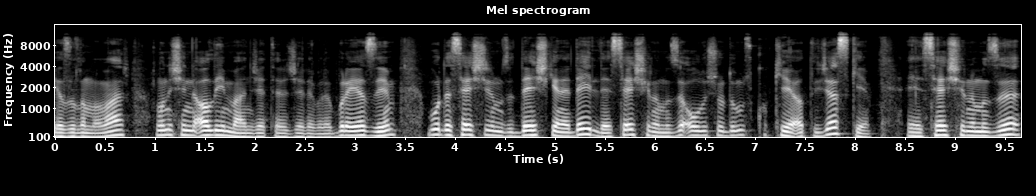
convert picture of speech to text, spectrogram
yazılımı var. Bunun için alayım ben ctrl ile buraya. Buraya yazayım. Burada session'ımızı değişkene değil de session'ımızı oluşturduğumuz cookie'ye atacağız ki e, session'ımızı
